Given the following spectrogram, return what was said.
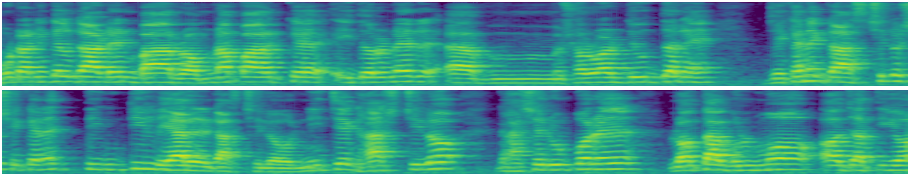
বোটানিক্যাল গার্ডেন বা রমনা পার্ক এই ধরনের সরোয়ার্দী উদ্যানে যেখানে গাছ ছিল সেখানে তিনটি লেয়ারের গাছ ছিল। নিচে ঘাস ছিল ঘাসের উপরে লতা গুল্ম জাতীয়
